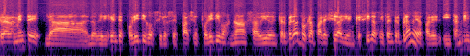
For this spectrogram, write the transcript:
claramente los dirigentes políticos y los espacios políticos no han sabido interpelar porque apareció alguien que sí los está interpelando y, también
